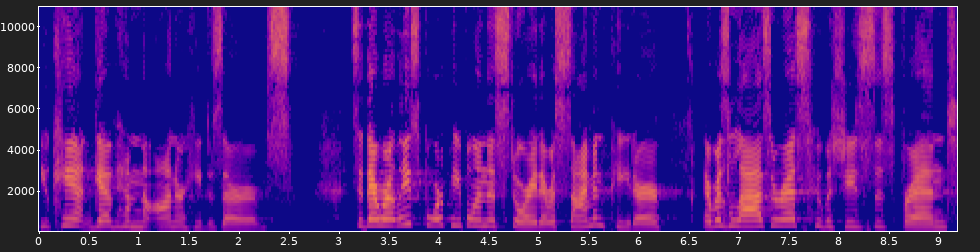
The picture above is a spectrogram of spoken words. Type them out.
you can't give him the honor he deserves. So there were at least four people in this story. There was Simon Peter, there was Lazarus, who was Jesus' friend,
